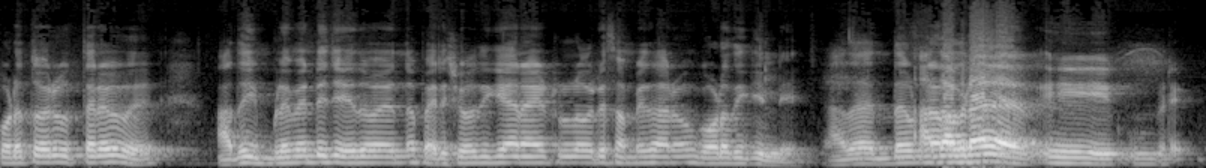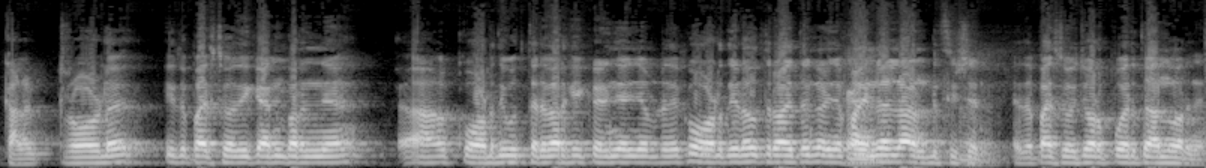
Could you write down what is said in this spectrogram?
കൊടുത്ത ഒരു ഉത്തരവ് അത് ഇംപ്ലിമെന്റ് ചെയ്തോ എന്ന് പരിശോധിക്കാനായിട്ടുള്ള ഒരു സംവിധാനവും കോടതിക്കില്ലേ? അത് എന്തുകൊണ്ടാണ്? അവിടെ ഈ കളക്ടറോട് ഇത് പരിശോധിക്കാൻ പറഞ്ഞ് ആ കോടതി ഉത്തരവിറക്കി കഴിഞ്ഞ് കഴിഞ്ഞപ്പോഴത്തേക്ക് കോടതിയുടെ ഉത്തരവാദിത്തം കഴിഞ്ഞ ഫൈനലാണ് ഡിസിഷൻ ഇത് പരിശോധിച്ച് ഉറപ്പുവരുത്താന്ന് പറഞ്ഞ്.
